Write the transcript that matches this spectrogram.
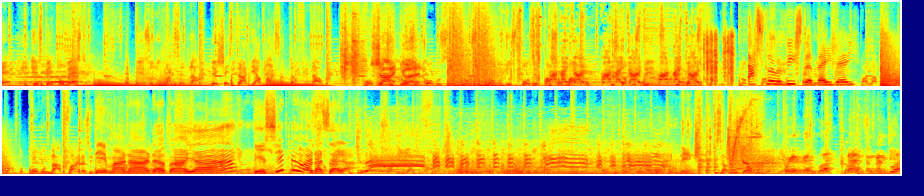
É respeito ao mestre. É peso no arsenal, deixa a estrada e a massa até o final Shotgun. Hasta vista, baby. De manada bahaya, di situ ada saya. Keren da gua, ganteng kan gua.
